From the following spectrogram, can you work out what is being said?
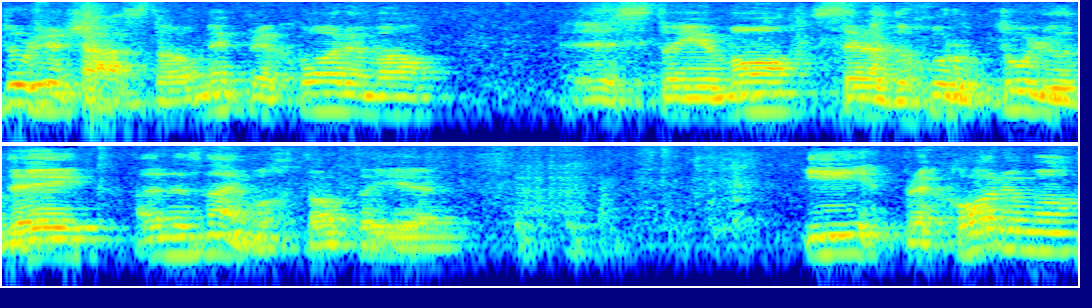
дуже часто ми приходимо, е, стоїмо серед гурту людей, але не знаємо, хто то є. І приходимо,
